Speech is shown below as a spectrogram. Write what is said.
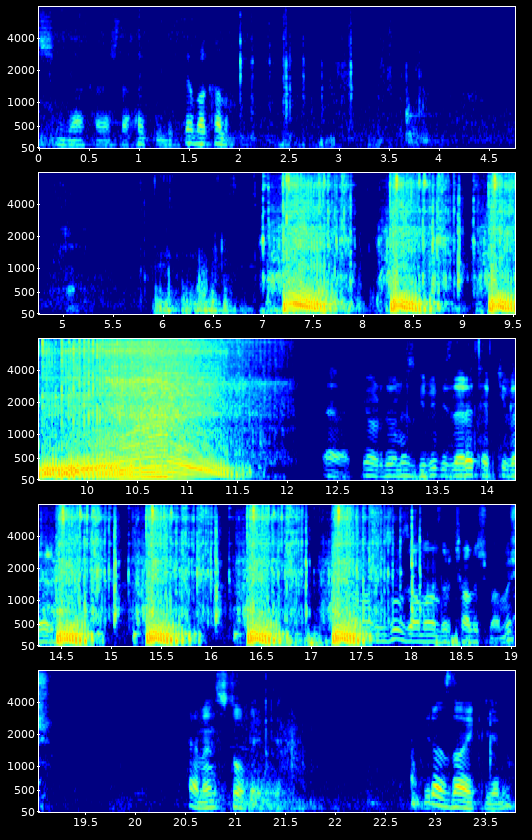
Şimdi arkadaşlar hep birlikte bakalım. Evet gördüğünüz gibi bizlere tepki verdi. Ama uzun zamandır çalışmamış. Hemen stop etti. Biraz daha ekleyelim.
